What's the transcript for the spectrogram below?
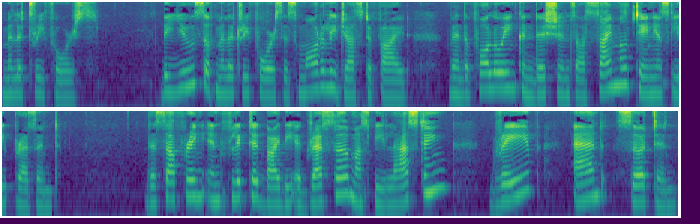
military force? The use of military force is morally justified when the following conditions are simultaneously present. The suffering inflicted by the aggressor must be lasting, grave, and certain.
